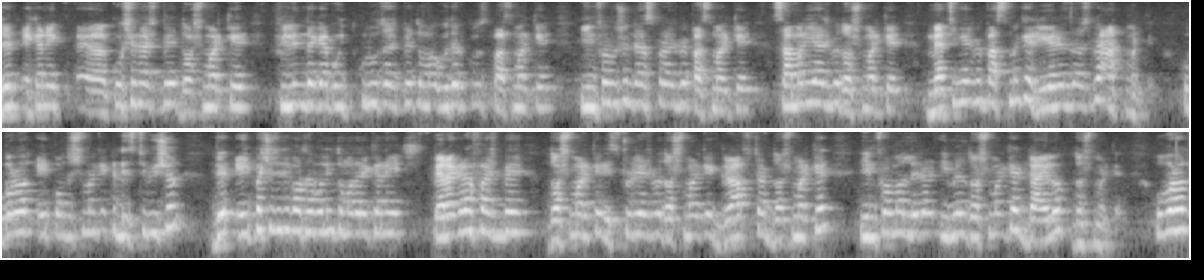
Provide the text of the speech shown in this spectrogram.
দেন এখানে কোশ্চেন আসবে, দশ মার্কের fill in the gap with clues আসবে, তোমার উইদার ক্লুজ পাঁচ মার্কের ইনফরমেশন ট্রান্সফার আসবে পাঁচ মার্কের সামারি আসবে দশ মার্কের ম্যাচিং আসবে পাঁচ মার্কের রিয়ারেন্স আসবে আট মার্কের ওভারঅল এই পঞ্চাশ মার্কের একটা ডিস্ট্রিবিউশন দেন এই পাশে যদি কথা বলি, তোমাদের এখানে প্যারাগ্রাফ আসবে, দশ মার্কের স্টোরি আসবে, দশ মার্কের গ্রাফ চার্ট দশ মার্কের ইনফর্মাল লেটার ইমেল দশ মার্কের ডায়লগ দশ মার্কের। ওভারঅল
